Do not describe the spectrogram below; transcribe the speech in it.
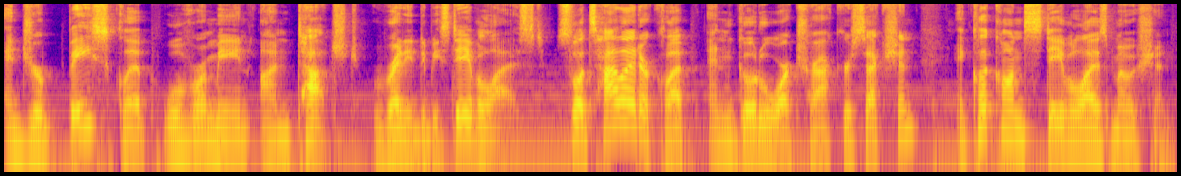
and your base clip will remain untouched, ready to be stabilized. So let's highlight our clip and go to our tracker section and click on stabilize motion.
